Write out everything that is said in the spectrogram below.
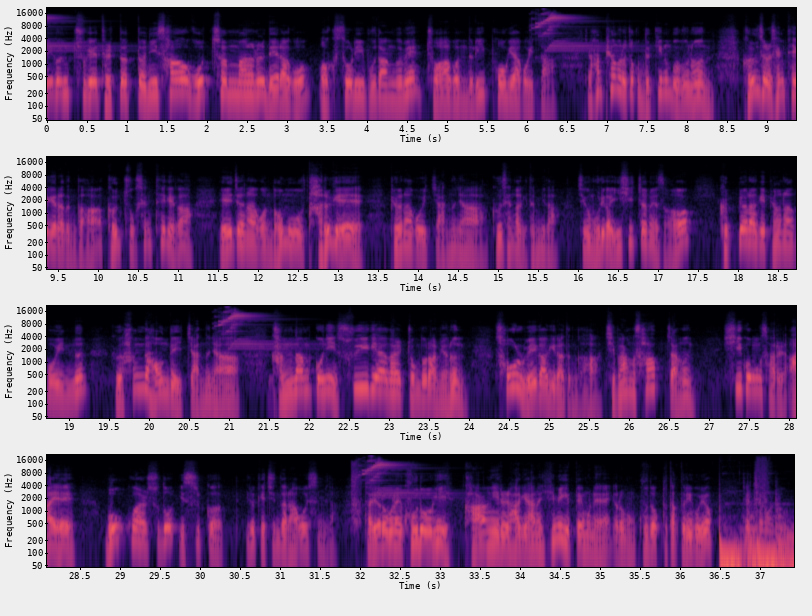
재건축에 들떴더니 4억 5천만 원을 내라고 억소리 부담금에 조합원들이 포기하고 있다. 지금 한편으로 조금 느끼는 부분은 건설 생태계라든가 건축 생태계가 예전하고 너무 다르게 변하고 있지 않느냐 그 생각이 듭니다. 지금 우리가 이 시점에서 급변하게 변하고 있는 그 한가운데 있지 않느냐. 강남권이 수의계약할 정도라면은 서울 외곽이라든가 지방 사업장은 시공사를 아예 못 구할 수도 있을 것 이렇게 진단하고 있습니다. 자, 여러분의 구독이 강의를 하게 하는 힘이기 때문에 여러분 구독 부탁드리고요. 제 채널도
